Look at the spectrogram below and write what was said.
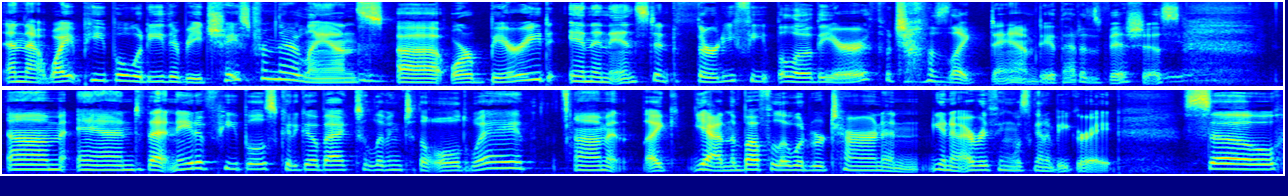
and that white people would either be chased from their lands uh, or buried in an instant 30 feet below the earth, which I was like, damn, dude, that is vicious. Um, and that native peoples could go back to living to the old way. Um, and, like, yeah, and the buffalo would return and, you know, everything was going to be great. So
